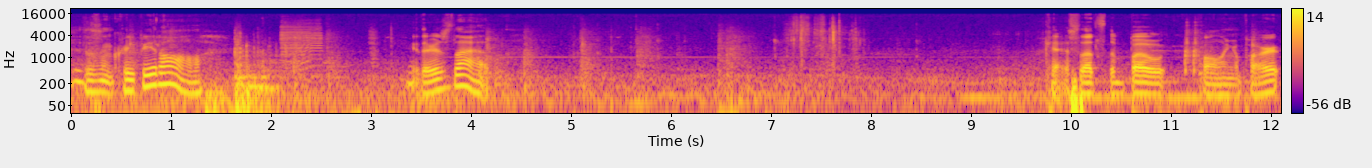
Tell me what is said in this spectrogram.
This isn't creepy at all. Yeah, there's that. Okay, so that's the boat falling apart.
